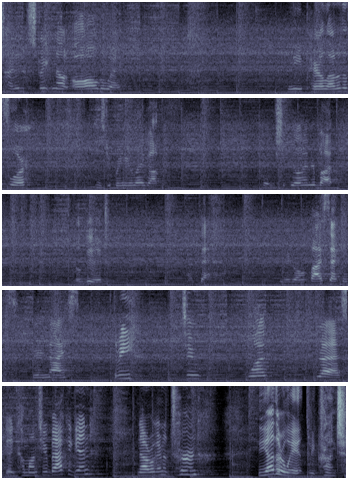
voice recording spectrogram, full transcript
Try to straighten out all the way. Knee parallel to the floor as you bring your leg up. Good, you should feel it in your butt. Feel good. That's it. You're going five seconds. Very nice. Three, two, one, rest. Good, come onto your back again. Now we're gonna turn the other way we crunch.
